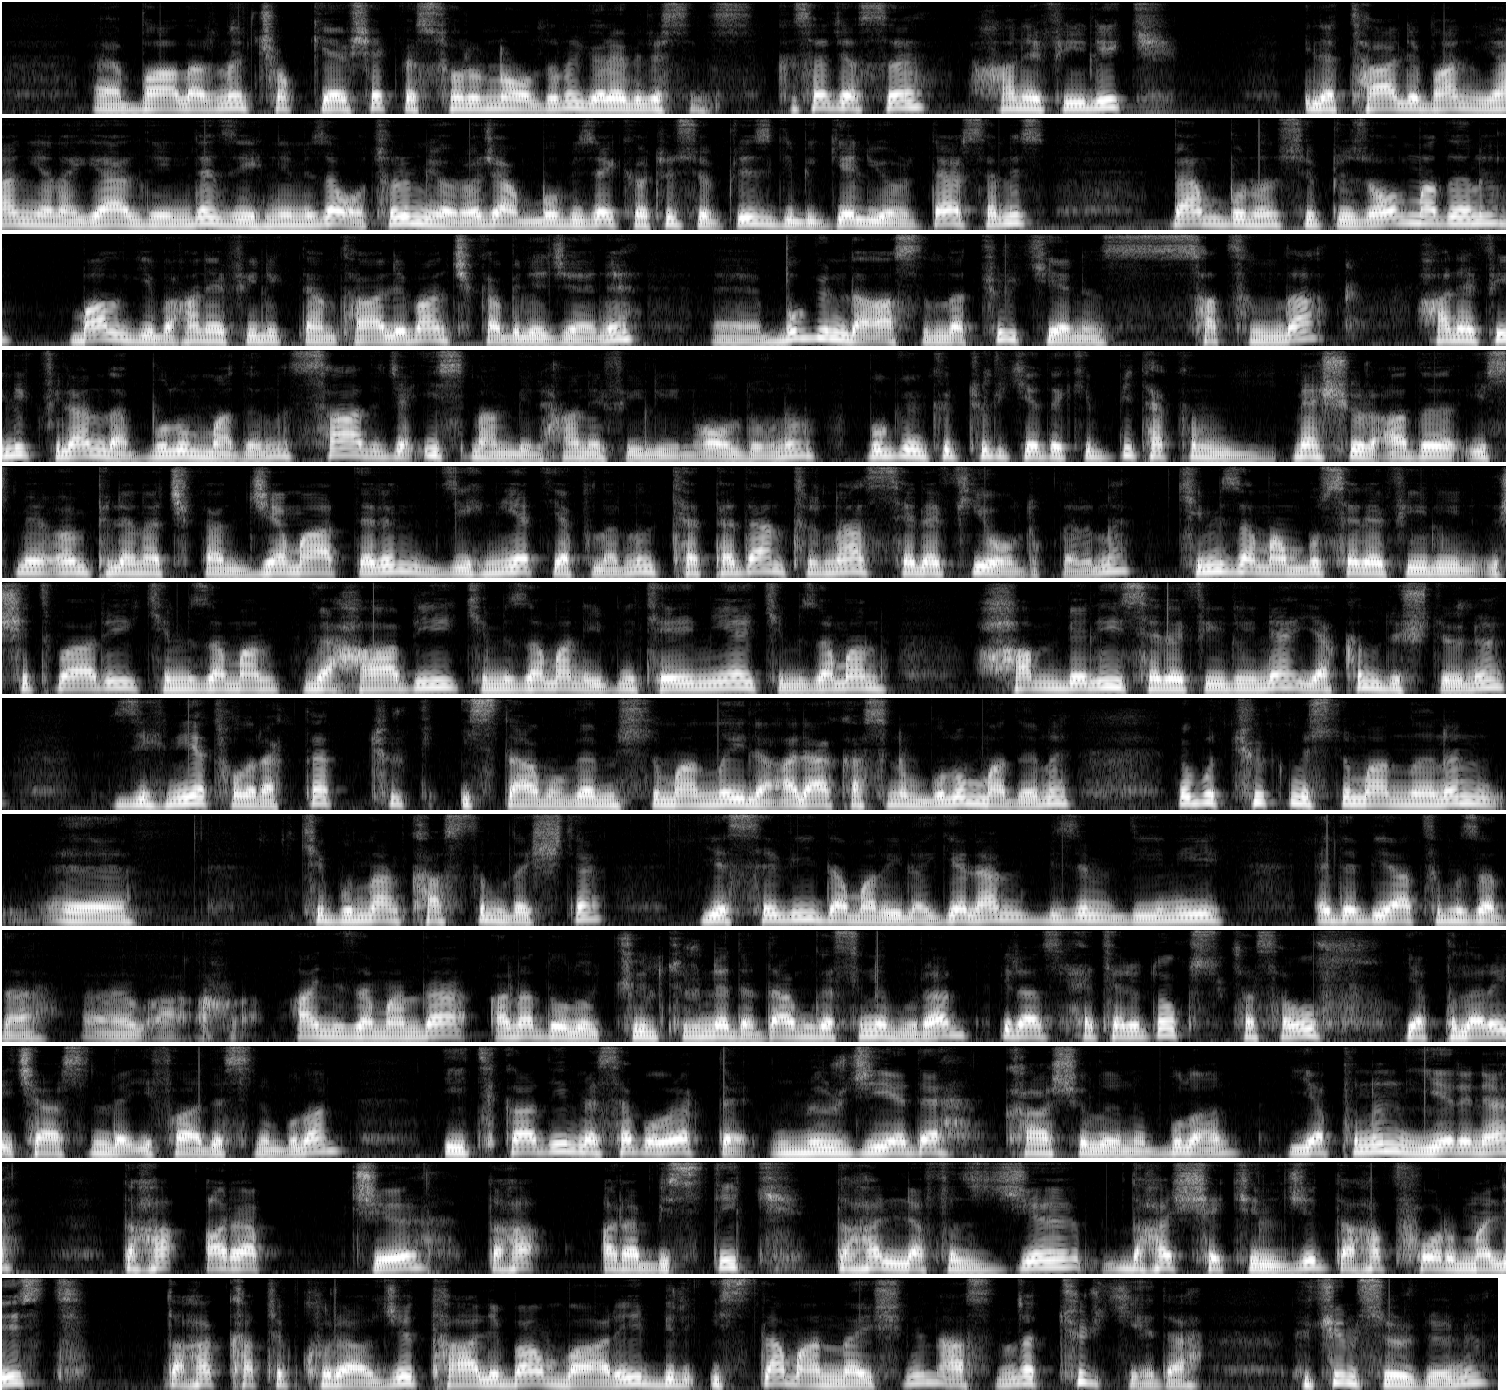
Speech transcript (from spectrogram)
e, bağlarının çok gevşek ve sorunlu olduğunu görebilirsiniz. Kısacası Hanefilik ile Taliban yan yana geldiğinde zihnimize oturmuyor hocam bu bize kötü sürpriz gibi geliyor derseniz ben bunun sürpriz olmadığını, bal gibi Hanefilikten Taliban çıkabileceğini, e, bugün de aslında Türkiye'nin satında Hanefilik filan da bulunmadığını, sadece ismen bir Hanefiliğin olduğunu, bugünkü Türkiye'deki bir takım meşhur adı, ismi ön plana çıkan cemaatlerin zihniyet yapılarının tepeden tırnağa selefi olduklarını, kimi zaman bu selefiliğin IŞİDvari, kimi zaman Vehhabi, kimi zaman İbn Teymiye, kimi zaman Hanbeli Selefiliğine yakın düştüğünü, zihniyet olarak da Türk İslamı ve Müslümanlığı ile alakasının bulunmadığını ve bu Türk Müslümanlığının e, ki bundan kastım da işte Yesevi damarıyla gelen bizim dini edebiyatımıza da e, aynı zamanda Anadolu kültürüne de damgasını vuran biraz heterodoks tasavvuf yapıları içerisinde ifadesini bulan itikadi mezhep olarak da mürciyede karşılığını bulan yapının yerine daha Arapçı, daha Arabistik, daha lafızcı, daha şekilci, daha formalist, daha katı kuralcı, Taliban vari bir İslam anlayışının aslında Türkiye'de hüküm sürdüğünü,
